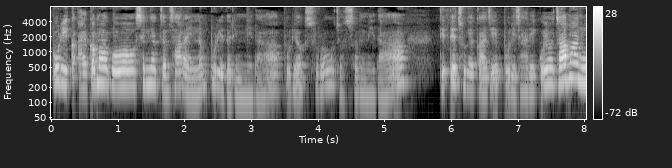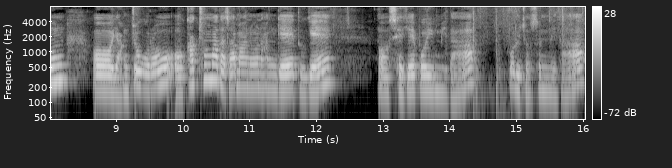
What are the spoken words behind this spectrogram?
뿌리 깔끔하고 생장점 살아있는 뿌리들입니다. 뿌리 억수로 좋습니다. 뒷대 초계까지 뿌리 잘 있고요. 자마눈 어, 양쪽으로 어, 각 촉마다 자마눈 한 개, 두 개, 어, 세 개 보입니다. 뿌리 좋습니다.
